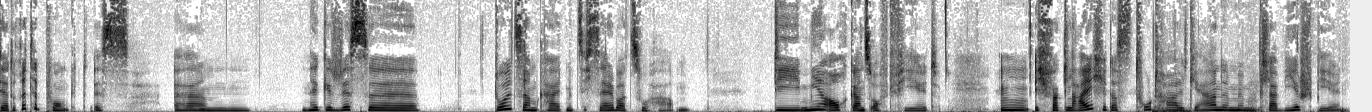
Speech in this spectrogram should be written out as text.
der dritte Punkt ist ähm, eine gewisse Duldsamkeit mit sich selber zu haben, die mir auch ganz oft fehlt. Mm, ich vergleiche das total gerne mit dem Klavierspielen.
